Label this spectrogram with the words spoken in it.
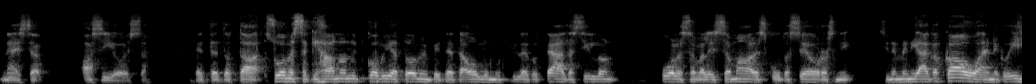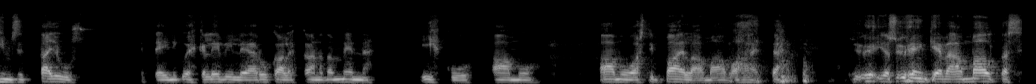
näissä asioissa. Että tota, Suomessakinhan on nyt kovia toimenpiteitä ollut, mutta kyllä kun täältä silloin puolessa välissä maaliskuuta seurasi, niin sinne meni aika kauan ennen kuin ihmiset tajus, että ei niin kuin ehkä leville ja rukalle kannata mennä ihkuu aamu, aamu asti pailaamaan, vaan että jos yhden kevään maltas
